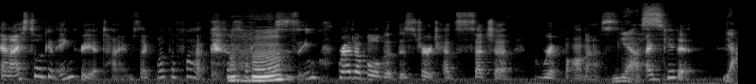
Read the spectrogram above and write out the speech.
and I still get angry at times. Like, what the fuck? Mhm. this is incredible that this church had such a grip on us. Yes. I get it. Yeah.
